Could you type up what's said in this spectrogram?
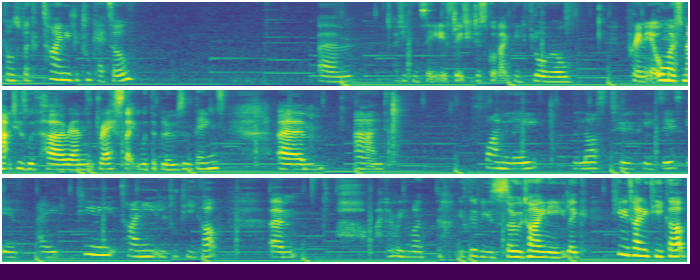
it comes with like a tiny little kettle. Um, as you can see it's literally just got like the floral print. It almost matches with her um, dress like with the blues and things. Um, and finally the last two pieces is a teeny tiny little teacup. Um, I don't really want to it's gonna be so tiny like teeny tiny teacup.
